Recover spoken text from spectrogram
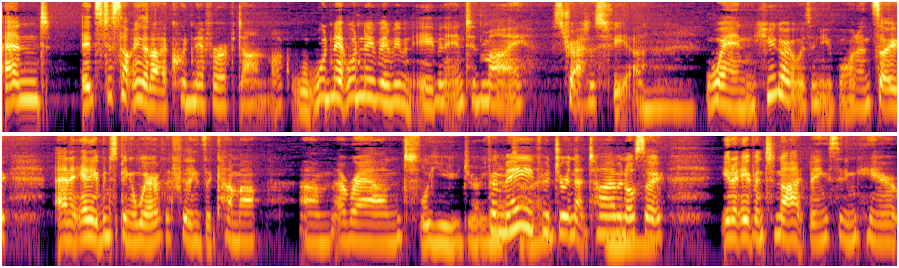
And it's just something that I could never have done like wouldn't it wouldn't even even even entered my stratosphere when Hugo was a newborn. And so and, and even just being aware of the feelings that come up um, around for you during for that me time? for during that time and also you know even tonight being sitting here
